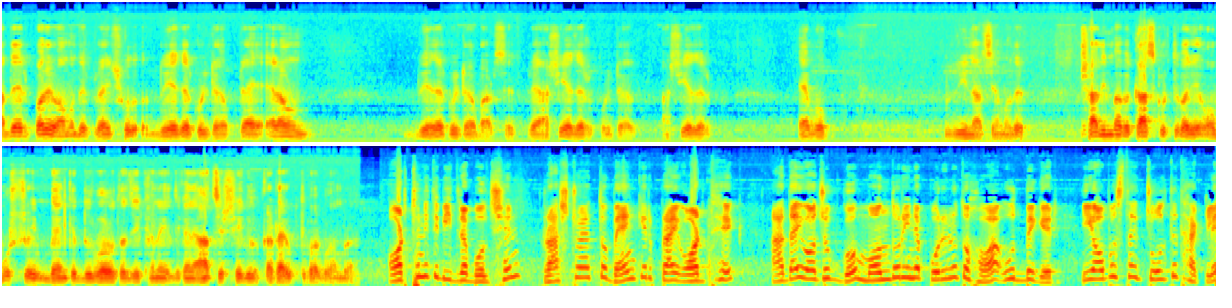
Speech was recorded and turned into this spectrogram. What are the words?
আদায়ের পরেও আমাদের প্রায় দুই হাজার কোটি টাকা, প্রায় অ্যারাউন্ড দুই হাজার কোটি টাকা বাড়ছে, প্রায় আশি হাজার কোটি টাকা, আশি হাজার অ্যাভব ঋণ আছে আমাদের। স্বাধীনভাবে কাজ করতে পারি অবশ্যই ব্যাংকের দুর্বলতা যেখানে যেখানে আছে সেগুলো কাটায় উঠতে পারব আমরা। অর্থনীতিবিদরা বলছেন রাষ্ট্রায়ত্ত ব্যাংকের প্রায় অর্ধেক আদায় অযোগ্য মন্দ ঋণে পরিণত হওয়া উদ্বেগের এই অবস্থায় চলতে থাকলে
